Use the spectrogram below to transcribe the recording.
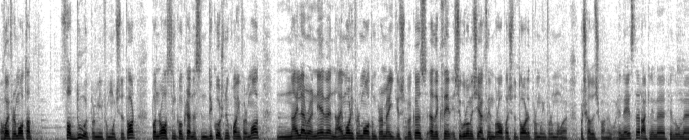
po informatat sa duhet për me informu qytetarët, po në rastin konkret nëse dikush nuk ka informatë, na lajmëron neve, na e marrim informatën përmes QKUK-së, ISHP-së, edhe këthejmë, sigurohemi që ia këthejmë mbrapa qytetarit për me informu e për çkado që ka nevojë. E nesër, a kini me fillu me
